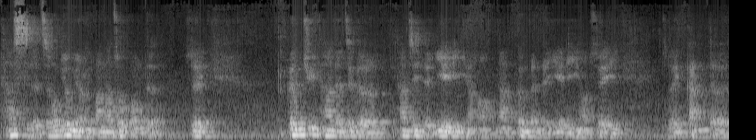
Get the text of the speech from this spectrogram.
他死了之后又没有人帮他做功德，所以根据他的这个他自己的业力啊，哈，那根本的业力哈，所以所以感得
